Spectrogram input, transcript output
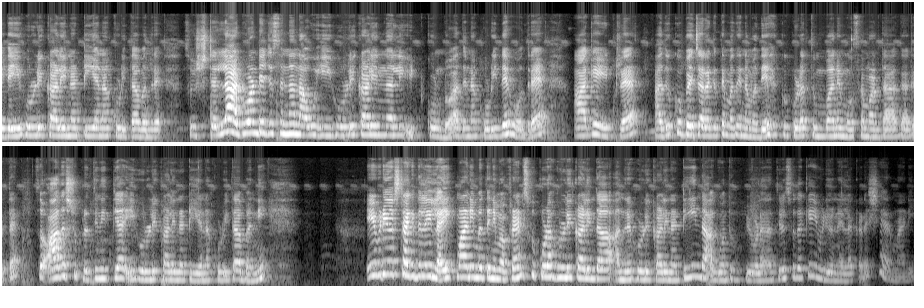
ಇದೆ ಈ ಹುರುಳಿಕಾಳಿನ ಟೀಯನ್ನು ಕುಡಿತಾ ಬಂದರೆ. ಸೊ ಇಷ್ಟೆಲ್ಲ ಅಡ್ವಾಂಟೇಜಸನ್ನು ನಾವು ಈ ಹುರುಳಿಕಾಳಿನಲ್ಲಿ ಇಟ್ಕೊಂಡು ಅದನ್ನು ಕುಡಿದೇ ಹೋದರೆ, ಹಾಗೆ ಇಟ್ಟರೆ ಅದಕ್ಕೂ ಬೇಜಾರಾಗುತ್ತೆ, ಮತ್ತು ನಮ್ಮ ದೇಹಕ್ಕೂ ಕೂಡ ತುಂಬಾ ಮೋಸ ಮಾಡಿದಾಗುತ್ತೆ ಸೊ ಆದಷ್ಟು ಪ್ರತಿನಿತ್ಯ ಈ ಹುರುಳಿಕಾಳಿನ ಟೀಯನ್ನು ಕುಡಿತಾ ಬನ್ನಿ. ಈ ವಿಡಿಯೋ ಇಷ್ಟ ಆಗಿದ್ದಲ್ಲಿ ಲೈಕ್ ಮಾಡಿ, ಮತ್ತು ನಿಮ್ಮ ಫ್ರೆಂಡ್ಸ್ಗೂ ಕೂಡ ಹುರುಳಿಕಾಳಿಂದ, ಅಂದರೆ ಹುರುಳಿಕಾಳಿನ ಟೀಯಿಂದ ಆಗುವಂಥ ಉಪಯೋಗಗಳನ್ನು ತಿಳಿಸೋದಕ್ಕೆ ಈ ವಿಡಿಯೋನ ಎಲ್ಲ ಕಡೆ ಶೇರ್ ಮಾಡಿ.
